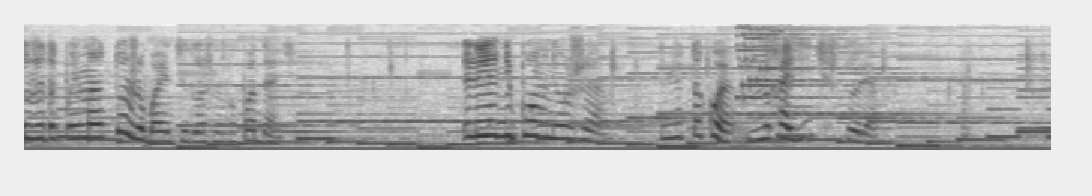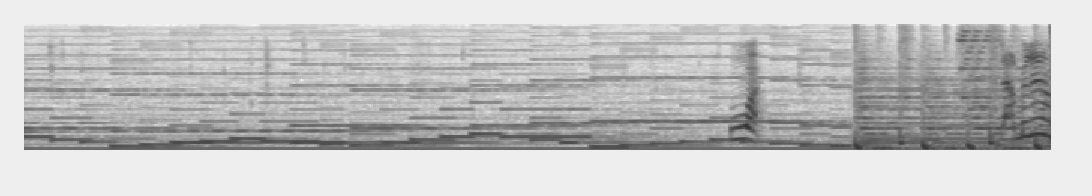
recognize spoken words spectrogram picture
Тут же, так понимаю, тоже бойцы должны попадать. Или я не помню уже. Что такое? Находите, что ли? О! Да блин!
